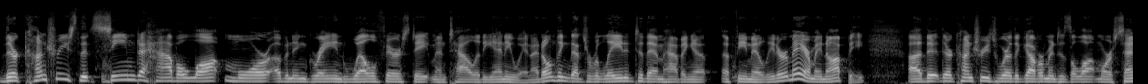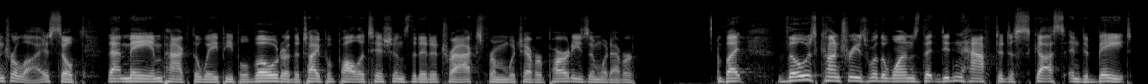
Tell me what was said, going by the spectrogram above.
They're countries that seem to have a lot more of an ingrained welfare state mentality anyway. And I don't think that's related to them having a, a female leader. It may or may not be. Uh, they're, they're countries where the government is a lot more centralized. So that may impact the way people vote or the type of politicians that it attracts from whichever parties and whatever. But those countries were the ones that didn't have to discuss and debate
